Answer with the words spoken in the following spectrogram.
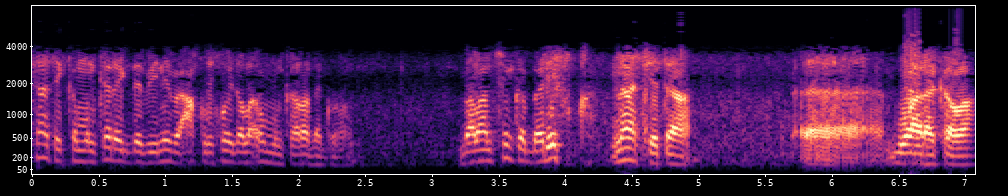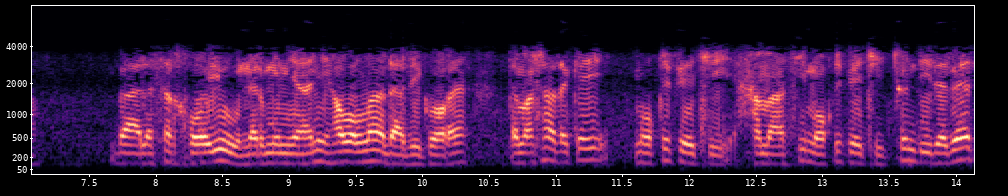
کاتێک کە منکەرێک دەبینێ بە عقلی خۆی دەڵا ئەو منکەڕە دەگۆڕن. بەڵام چونکە بەریفق ناچێتە بوارەکەەوە بە لەسەر خۆی و نەرمونیانی هەوڵ نادا بیگۆڕێ تەماشا دەکەی مووقفێکی حماسی مووقفێکی توندی دەبێت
